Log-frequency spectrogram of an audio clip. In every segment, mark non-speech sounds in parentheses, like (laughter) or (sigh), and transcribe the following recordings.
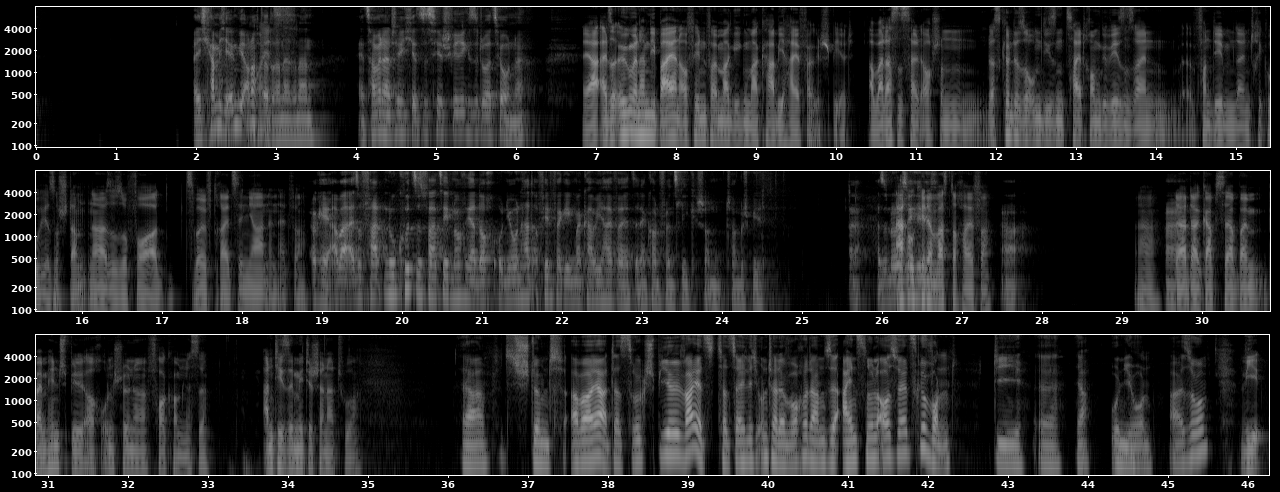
Weil ich kann mich irgendwie auch noch oh, daran erinnern. Jetzt haben wir natürlich, jetzt ist hier eine schwierige Situation, ne? Ja, also irgendwann haben die Bayern auf jeden Fall mal gegen Maccabi Haifa gespielt. Aber das ist halt auch schon, das könnte so um diesen Zeitraum gewesen sein, äh, von dem dein Trikot hier so stammt, ne? Also so vor 12, 13 Jahren in etwa. Okay, aber also nur kurzes Fazit noch, ja doch, Union hat auf jeden Fall gegen Maccabi Haifa jetzt in der Conference League schon, schon gespielt. Ja, also nur, Ach, okay, dann war es doch Haifa. Ja. Ja, ja. Da, da gab es ja beim, beim Hinspiel auch unschöne Vorkommnisse antisemitischer Natur. Ja, das stimmt. Aber ja, das Rückspiel war jetzt tatsächlich unter der Woche. Da haben sie 1-0 auswärts gewonnen. Die äh, ja, Union. Also. Wie,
